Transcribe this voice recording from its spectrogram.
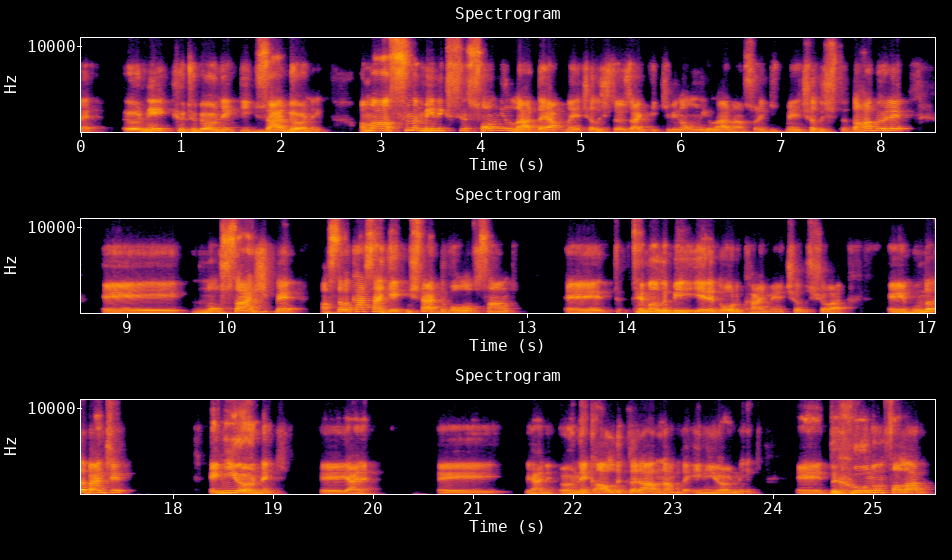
e, örneği kötü bir örnek değil, güzel bir örnek. Ama aslında Manix'in son yıllarda yapmaya çalıştığı, özellikle 2010'lu yıllardan sonra gitmeye çalıştığı daha böyle e, nostaljik ve aslına bakarsan 70'ler The Wall of Sound e, temalı bir yere doğru kaymaya çalışıyorlar. E, bunda da bence en iyi örnek e, yani e, yani örnek aldıkları anlamda en iyi örnek e, The Who'nun falan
